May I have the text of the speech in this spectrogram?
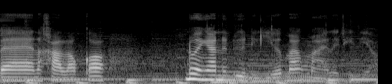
Bear นะคะ แล้วก็หน่วยงานอื่นๆอีกเยอะมากมายเลยทีเดียว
